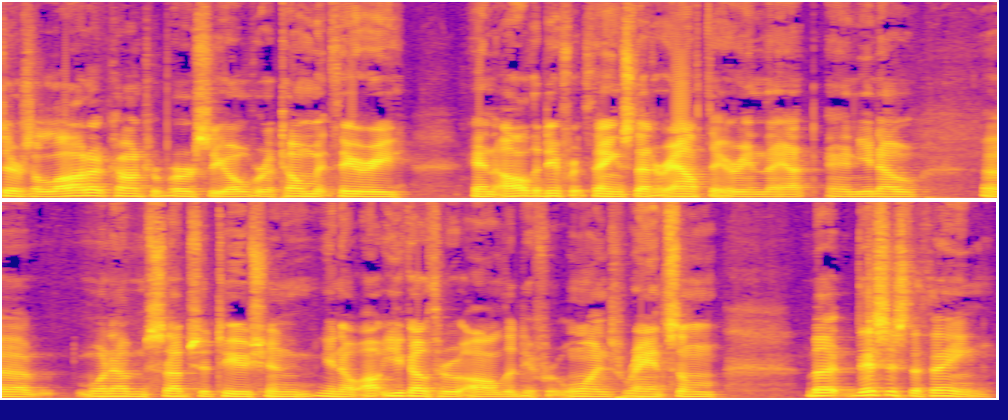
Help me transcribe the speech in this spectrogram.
there's a lot of controversy over atonement theory and all the different things that are out there in that. And you know, uh, one of them substitution. You know, all, you go through all the different ones, ransom. But this is the thing.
